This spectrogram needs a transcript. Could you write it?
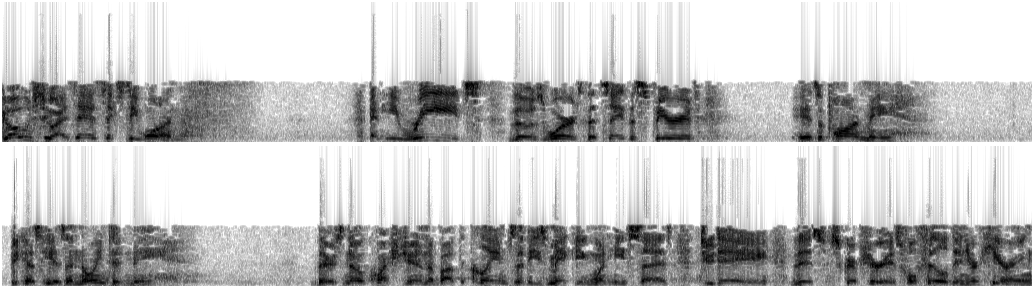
goes to Isaiah 61, and he reads those words that say, The Spirit is upon me because he has anointed me. There's no question about the claims that he's making when he says, Today this scripture is fulfilled in your hearing.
